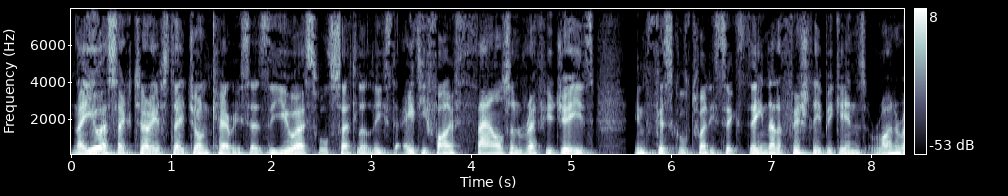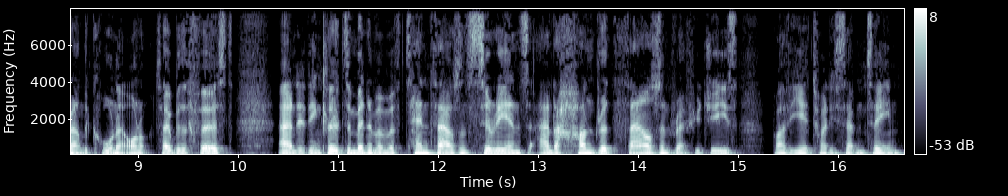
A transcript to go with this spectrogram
Now, US Secretary of State John Kerry says the US will settle at least 85,000 refugees in fiscal 2016. That officially begins right around the corner on October the 1st, and it includes a minimum of 10,000 Syrians and 100,000 refugees by the year 2017.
